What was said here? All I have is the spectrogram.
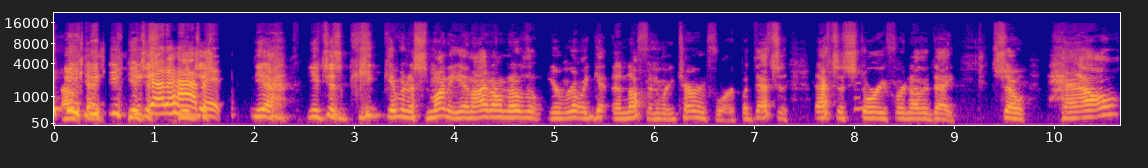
Okay, you, you just- gotta you have just- it. Yeah, you just keep giving us money, and I don't know that you're really getting enough in return for it. But that's a, that's a story for another day. So how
